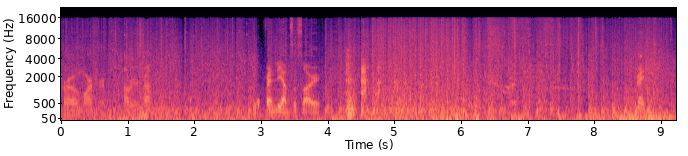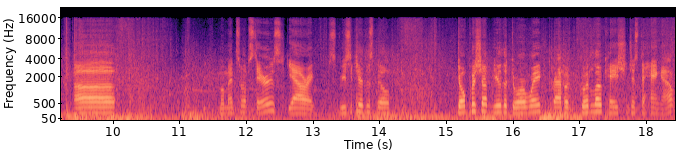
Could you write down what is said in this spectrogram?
Pro morpher. Cover your front. Friendly, I'm so sorry. Great. Uh, momentum upstairs? Yeah, alright. So resecure this build. Don't push up near the doorway. Grab a good location just to hang out.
